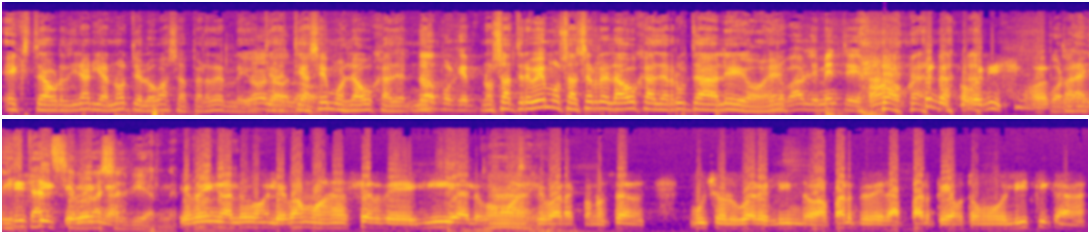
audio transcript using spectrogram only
extraordinaria, no te lo vas a perder, Leo. te, hacemos la hoja de. No, porque nos atrevemos a hacerle la hoja de ruta a Leo, ¿eh? Probablemente ah, buenísimo. por la distancia que venga, el viernes. Que venga, le vamos a hacer de guía, lo vamos a llevar a conocer muchos lugares lindos, aparte de la parte automovilística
